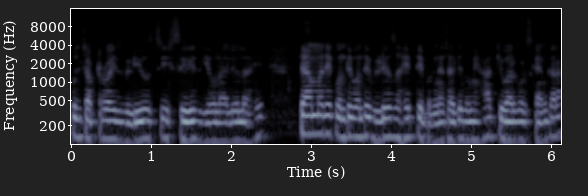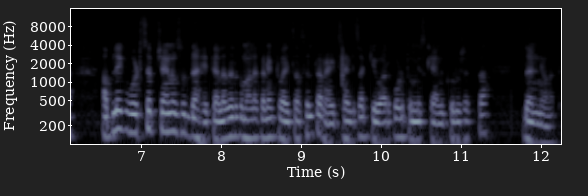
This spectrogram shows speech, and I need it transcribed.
फुल चॅप्टर वाईज व्हिडिओची सिरीज घेऊन आलेलो आहे. त्यामध्ये कोणते कोणते व्हिडिओज आहेत ते बघण्यासाठी तुम्ही हा क्यू आर कोड स्कॅन करा. आपलं एक व्हॉट्सअप चॅनलसुद्धा आहे. त्याला जर तुम्हाला कनेक्ट व्हायचं असेल तर राईट साईडचा क्यू आर कोड तुम्ही स्कॅन करू शकता. धन्यवाद.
